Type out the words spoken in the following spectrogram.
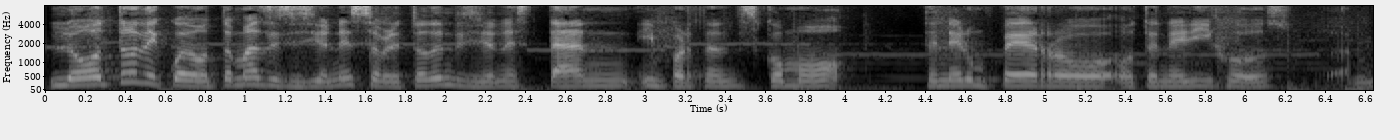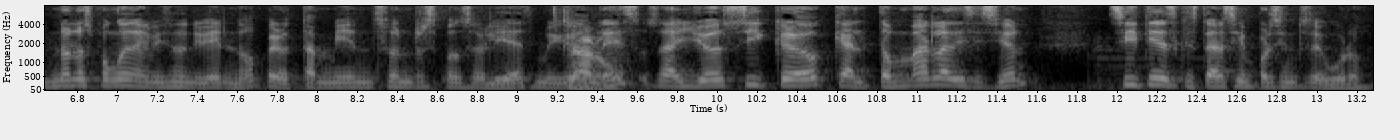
Lo otro de cuando tomas decisiones, sobre todo en decisiones tan importantes como tener un perro o tener hijos, no los pongo en el mismo nivel, ¿no? Pero también son responsabilidades muy Claro. grandes. O sea, yo sí creo que al tomar la decisión, sí tienes que estar 100% seguro.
